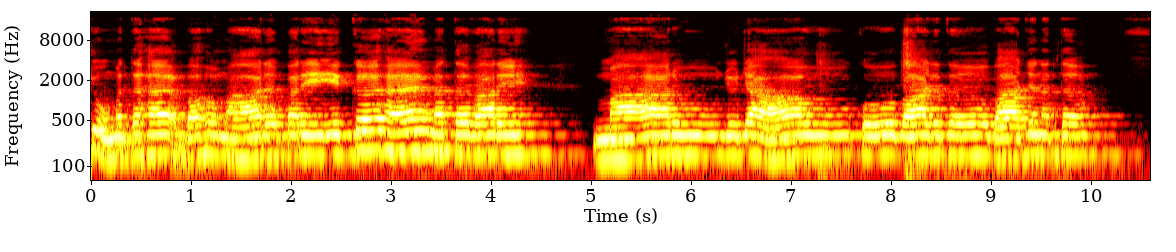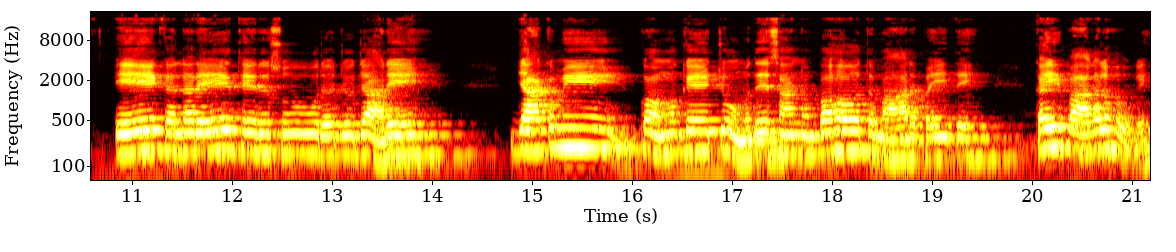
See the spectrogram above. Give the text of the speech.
ਝੂਮਤ ਹੈ, ਬਹੁ ਮਾਰ ਪਰੀ ਇੱਕ ਹੈ ਮਤ ਵਾਰੇ ਮਾਰੂ ਜੁਝਾਉ ਕੋ ਬਾਜਤ ਬਾਜਨਤ। ਏਕ ਲਰੇ ਥਿਰ ਸੂਰ ਜੁਝਾਰੇ। ਜ਼ਖਮੀ ਘੁੰਮ ਕੇ ਝੂਮਦੇ ਸਨ। ਬਹੁਤ ਮਾਰ ਪਈ ਤੇ ਕਈ ਪਾਗਲ ਹੋ ਗਏ।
